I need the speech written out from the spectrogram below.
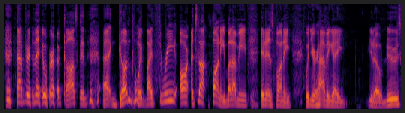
after they were accosted at gunpoint by three. Ar- it's not funny, but I mean, it is funny when you're having a you know news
